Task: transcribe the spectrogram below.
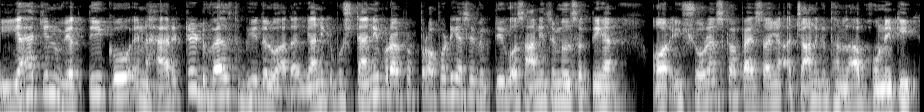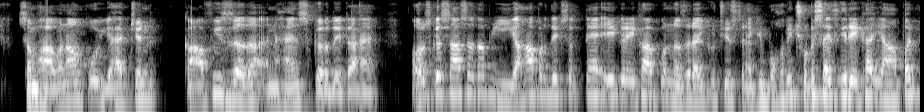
यह चिन्ह व्यक्ति को इनहेरिटेड वेल्थ भी दिलवाता है, यानी कि पुश्तैनी प्रॉपर्टी ऐसे व्यक्ति को आसानी से मिल सकती है, और इंश्योरेंस का पैसा या अचानक धन लाभ होने की संभावनाओं को यह चिन्ह काफ़ी ज़्यादा एनहेंस कर देता है। और उसके साथ साथ आप यहाँ पर देख सकते हैं, एक रेखा आपको नज़र आएगी कुछ इस तरह की, बहुत ही छोटे साइज़ की रेखा है यहाँ पर,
